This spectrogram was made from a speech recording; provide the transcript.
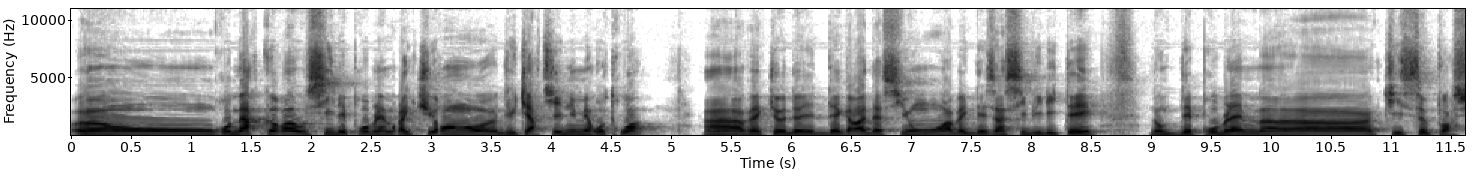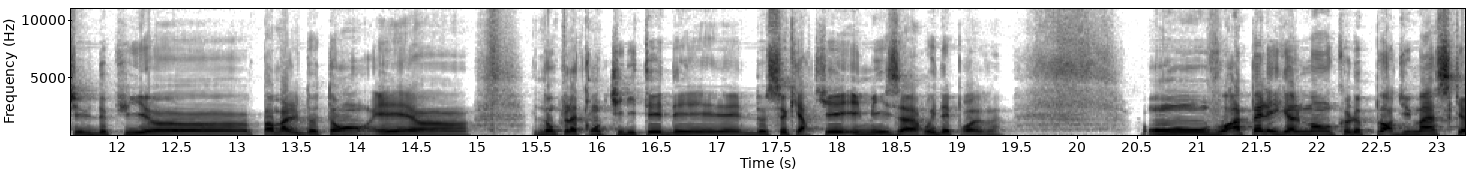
on remarquera aussi les problèmes récurrents du quartier numéro 3 Hein, avec euh, des dégradations, avec des incivilités, donc des problèmes euh, qui se poursuivent depuis euh, pas mal de temps et donc la tranquillité de ce quartier est mise à rude épreuve. On vous rappelle également que le port du masque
